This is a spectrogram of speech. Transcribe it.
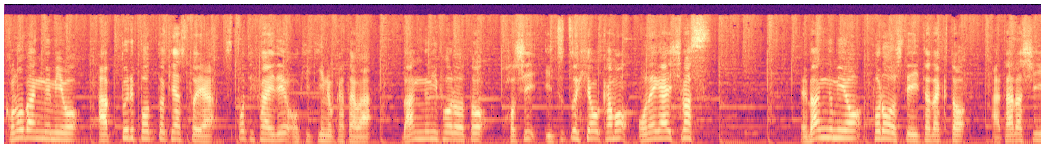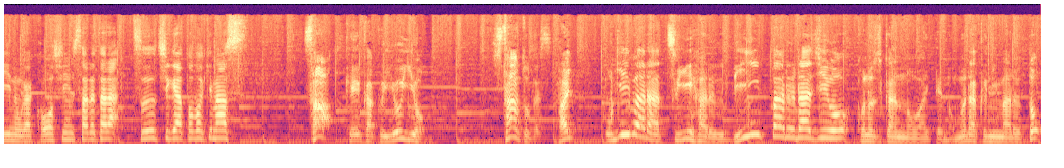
この番組を Apple Podcast や Spotify でお聞きの方は番組フォローと星5つ評価もお願いします。え番組をフォローしていただくと新しいのが更新されたら通知が届きます。さあ計画いよいよスタートですはい。荻原次春ビーパルラジオこの時間のお相手の村国丸と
